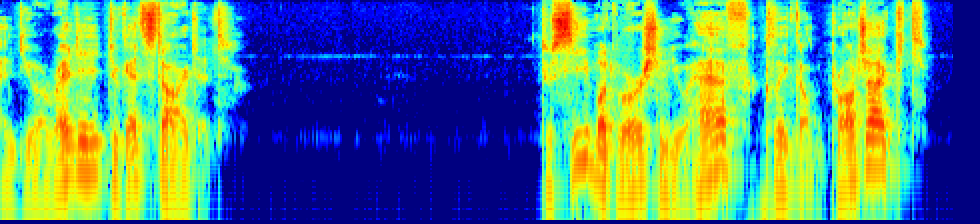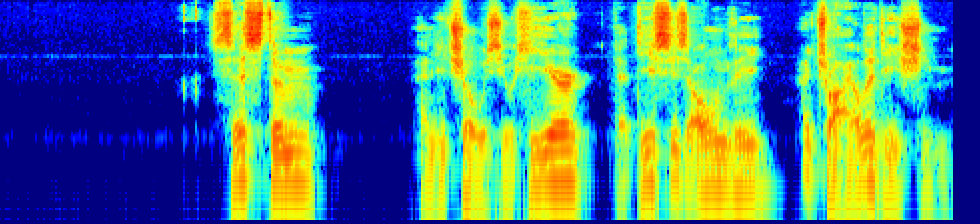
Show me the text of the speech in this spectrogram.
and you are ready to get started. To see what version you have, click on Project, System, and it shows you here that this is only a trial edition.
